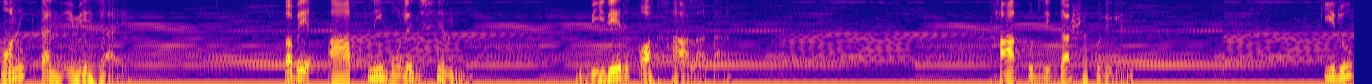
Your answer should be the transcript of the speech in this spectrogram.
অনেকটা নেমে যায়। তবে আপনি বলেছেন, বীরের কথা আলাদা। ঠাকুর জিজ্ঞাসা করিলেন, কিরূপ?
